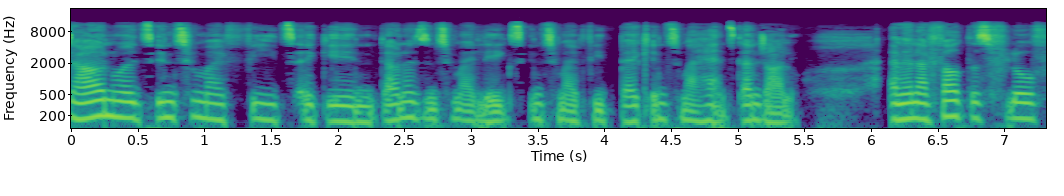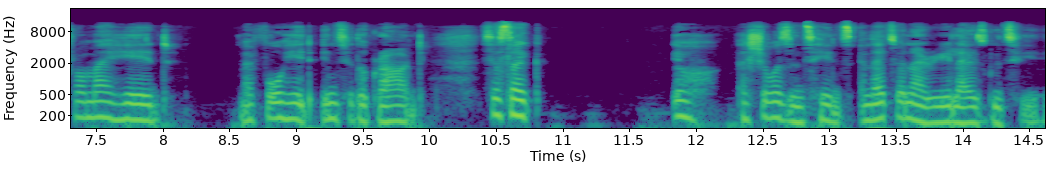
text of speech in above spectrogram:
downwards into my feet again, downwards into my legs, into my feet, back into my hands, ganjalo. And then I felt this flow from my head, my forehead into the ground. So it's like, oh, that shit was intense. And that's when I realized, Guti,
